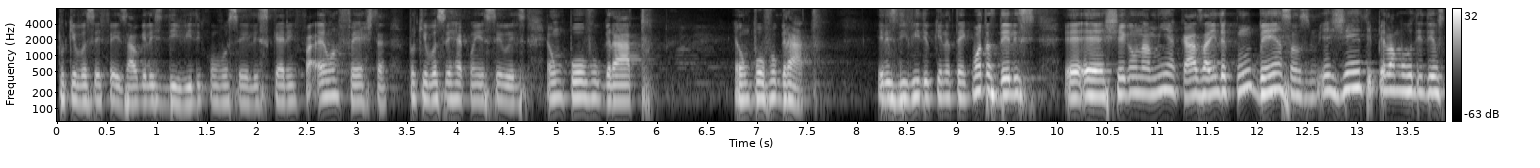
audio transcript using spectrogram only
porque você fez algo, eles dividem com você, eles querem. É uma festa, porque você reconheceu eles. É um povo grato. É um povo grato. Eles dividem o que não tem. Quantas deles é, é, chegam na minha casa ainda com bênçãos? Minha gente, pelo amor de Deus,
